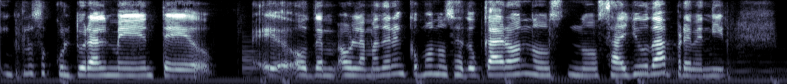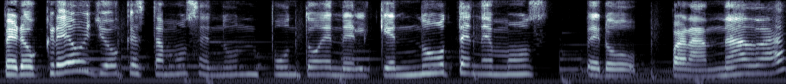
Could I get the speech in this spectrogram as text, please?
incluso culturalmente eh, o, la manera en cómo nos educaron nos, nos ayuda a prevenir. Pero creo yo que estamos en un punto en el que no tenemos, pero para nada,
